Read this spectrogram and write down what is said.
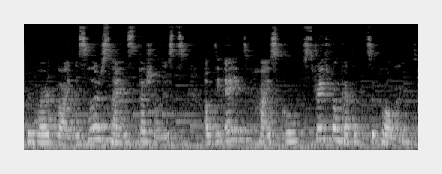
prepared by the solar science specialists of the 8th High School straight from Katowice, Poland.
